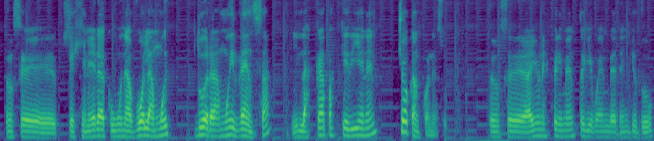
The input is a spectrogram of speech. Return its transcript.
Entonces se genera como una bola muy dura, muy densa y las capas que vienen chocan con eso. Entonces hay un experimento que pueden ver en YouTube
